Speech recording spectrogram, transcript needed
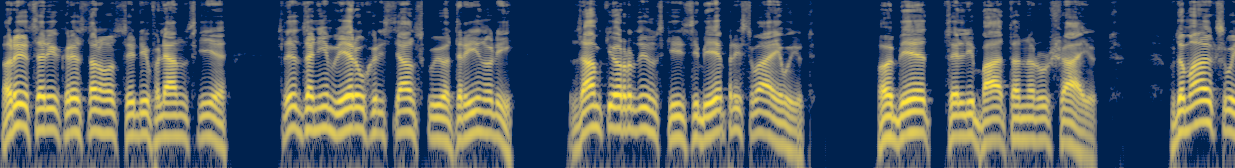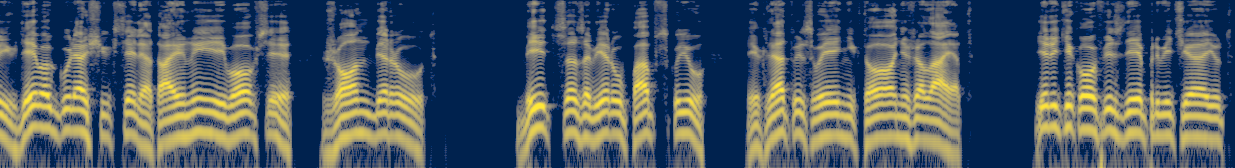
Рыцари-крестоносцы лифлянские вслед за ним веру христианскую отринули, Замки ордынские себе присваивают, обед целебата нарушают. В домах своих девок гулящих селят, а иные и вовсе жен берут. Биться за веру папскую и клятвы своей никто не желает. Еретиков везде привечают,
